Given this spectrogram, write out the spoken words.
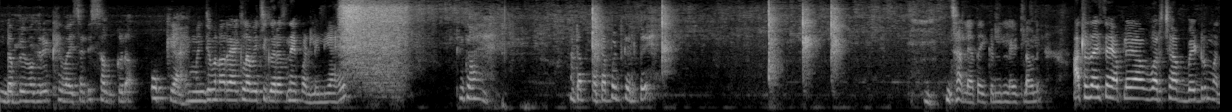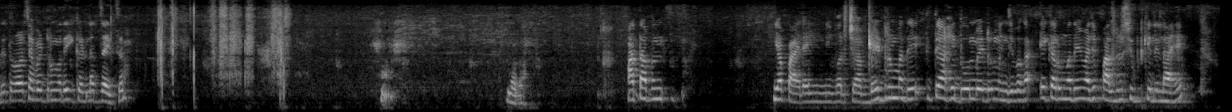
डबे वगैरे ठेवायसाठी सगळं ओके आहे. म्हणजे मला रॅक लावायची गरज नाही पडलेली आहे. ठीक आहे. आता पटापट करते. झाले आता इकडे लाइट लावले. आता जायचं आहे आपल्या वरच्या बेडरूममध्ये तर वरच्या बेडरूममध्ये इकडनंच जायचं. बघा. आता आपण या पायऱ्यांनी वरच्या बेडरूममध्ये तिथे आहे दोन बेडरूम म्हणजे बघा एका रूममध्ये मी माझे पार्लर शिफ्ट केलेलं आहे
